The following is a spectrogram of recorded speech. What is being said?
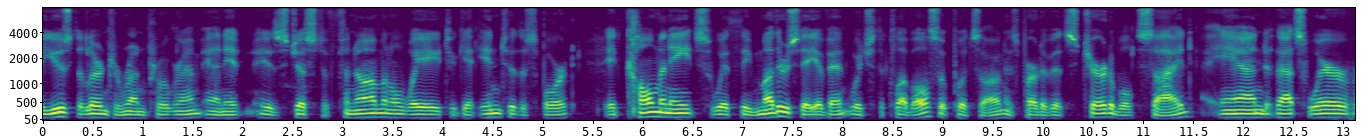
I used the Learn to Run program, and it is just a phenomenal way to get into the sport. It culminates with the Mother's Day event, which the club also puts on as part of its charitable side. And that's where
